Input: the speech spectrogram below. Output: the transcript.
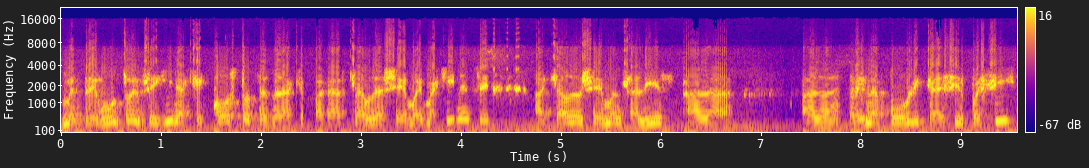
Me pregunto enseguida qué costo tendrá que pagar Claudia Sheinbaum. Imagínense a Claudia Sheinbaum salir a la a la arena pública y decir, pues sí,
